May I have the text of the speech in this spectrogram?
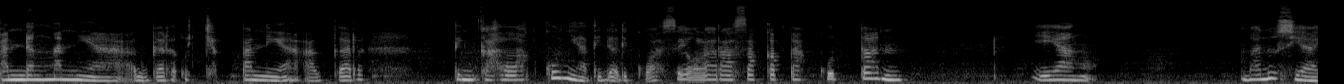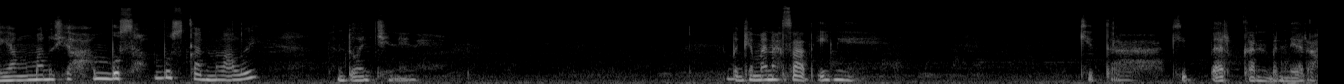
pandangannya, agar ucapannya, agar tingkah lakunya tidak dikuasai oleh rasa ketakutan yang manusia yang manusia hembus-hembuskan melalui bantuan jin ini. Bagaimana saat ini kita kibarkan bendera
